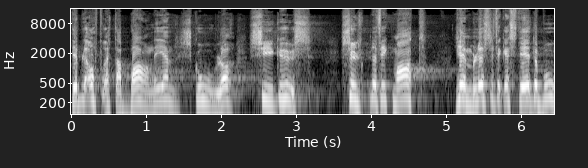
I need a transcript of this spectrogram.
det ble oppretta barnehjem, skoler, sykehus. Sultne fikk mat, hjemløse fikk et sted å bo.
